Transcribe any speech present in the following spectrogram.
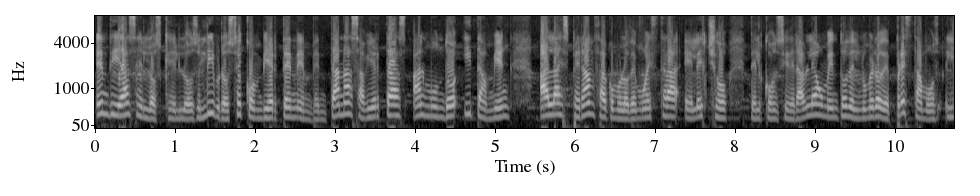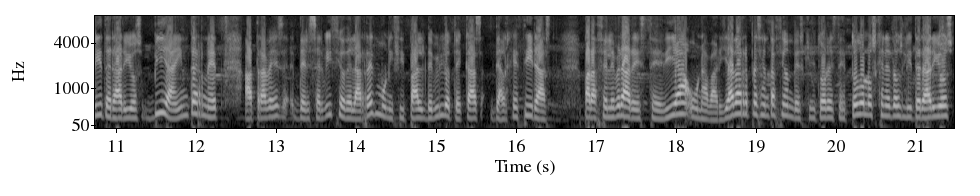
en días en los que los libros se convierten en ventanas abiertas al mundo y también a la esperanza, como lo demuestra el hecho del considerable aumento del número de préstamos literarios vía Internet a través del servicio de la Red Municipal de Bibliotecas de Algeciras. Para celebrar este día, una variada representación de escritores de todos los géneros literarios,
